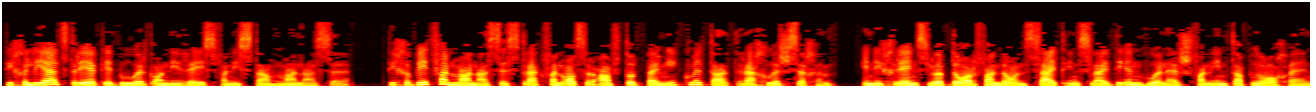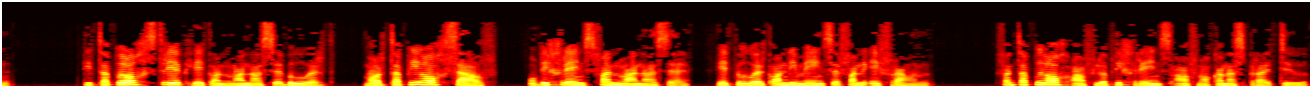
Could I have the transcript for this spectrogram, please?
Die geleerdstreek het behoort aan die reis van die stam Manasse. Die gebied van Manasse strek van Osser af tot bij Mikmetat regoor Sigem, en die grens loop daar vandaan syd en sluit die inwoners van in Tapuag in. Die Tapuag streek het aan Manasse behoort, maar Tapuag zelf, op die grens van Manasse, het behoort aan die mensen van Ephraim. Van Tapuag af loop die grens af na Kanaspreid toe,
